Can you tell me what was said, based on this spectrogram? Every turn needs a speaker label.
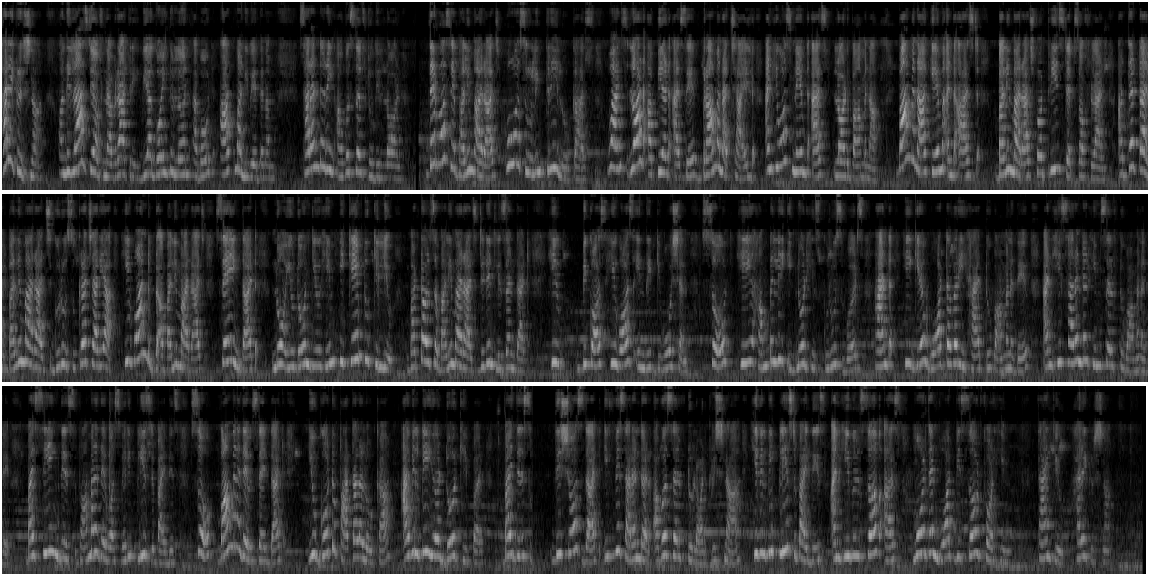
Speaker 1: Hare Krishna. On the last day of Navaratri, we are going to learn about Atma Nivedanam, surrendering ourselves to the Lord. There was a Bali Maharaj who was ruling three lokas. Once, Lord appeared as a Brahmana child and he was named as Lord Vamana. Vamana came and asked Bali Maharaj for three steps of land. At that time, Bali Maharaj, Guru Sukracharya, he warned Bali Maharaj saying that no, you don't give him, he came to kill you. But also Bali Maharaj didn't listen that. He because he was in the devotion. So he humbly ignored his guru's words and he gave whatever he had to Vamanadev and he surrendered himself to Vamanadev. By seeing this, Vamanadev was very pleased by this. So Vamanadev said that you go to Patala Loka, I will be your doorkeeper. By this, this shows that if we surrender ourselves to Lord Krishna, He will be pleased by this and He will serve us more than what we served for Him. Thank you. Hare Krishna.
